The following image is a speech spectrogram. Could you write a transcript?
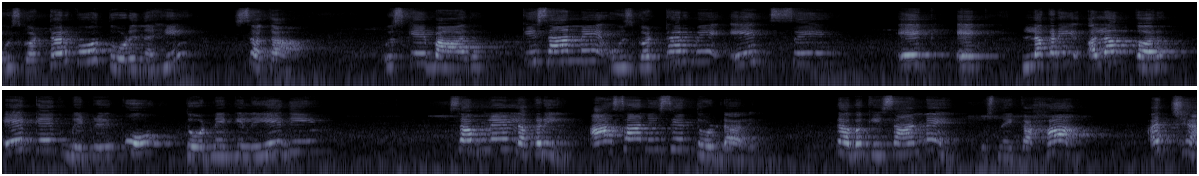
उस गट्ठर को तोड़ नहीं सका। उसके बाद किसान ने उस गट्ठर में एक से एक एक लकड़ी अलग कर एक एक बेटे को तोड़ने के लिए दी। सबने लकड़ी आसानी से तोड़ डाले। तब किसान ने उसने कहा अच्छा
